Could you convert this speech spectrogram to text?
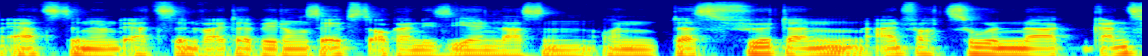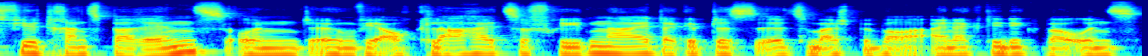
Ärztinnen und Ärzte in Weiterbildung selbst organisieren lassen. Und das führt dann einfach zu einer ganz viel Transparenz und irgendwie auch Klarheit, Zufriedenheit. Da gibt es äh, zum Beispiel bei einer Klinik bei uns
